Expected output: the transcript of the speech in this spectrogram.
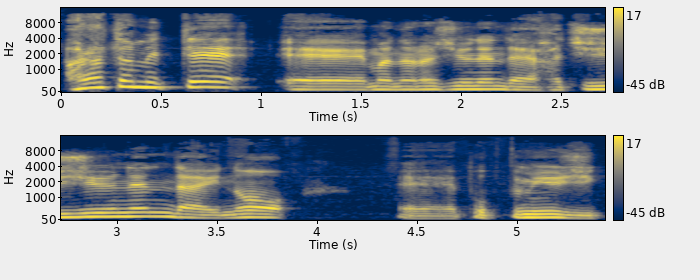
改めて、えーまあ、70年代、80年代の、えー、ポップミュージッ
